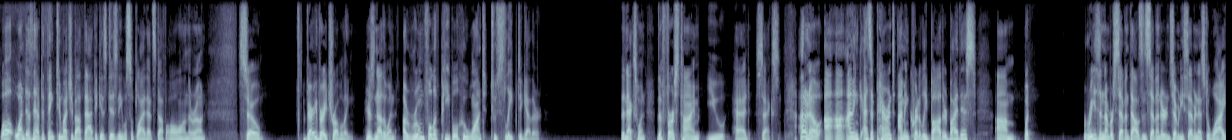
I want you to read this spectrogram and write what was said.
Well, one doesn't have to think too much about that because Disney will supply that stuff all on their own. So, very, very troubling. Here's another one a room full of people who want to sleep together. The next one, the first time you had sex. I don't know. I mean, as a parent, I'm incredibly bothered by this. Um, but reason number 7,777 as to why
